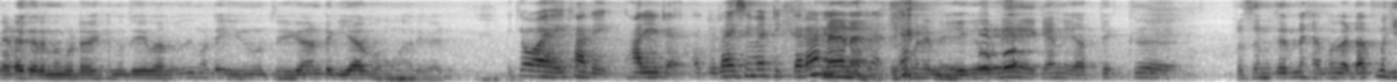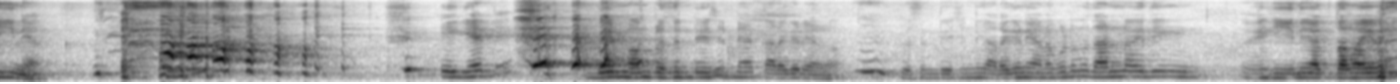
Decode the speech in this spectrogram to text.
වැඩ කරනකොට එහෙම දේවල් වලදී මට හීනෙනුත් ඒ ගන්නට ගියා කොහොම හරි වැඩ. ඒක ඔය හරි හරියට ඇඩ්වර්ටයිසින් එක ටික කරා නෑ නෑ එහෙම නෙමෙයි. ඒක උනේ ඒ කියන්නේ යත් එක්ක ප්‍රසන්ට් කරන හැම වැඩක්ම හීනයක්. ඒ කියන්නේ මේ මම ප්‍රසන්ටේෂන් එකක් අරගෙන යනවා. ප්‍රසන්ටේෂන් එක අරගෙන යනකොටම දන්නවා ඉතින් හීනයක් තමයි මේ.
